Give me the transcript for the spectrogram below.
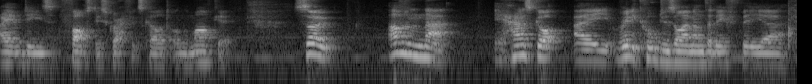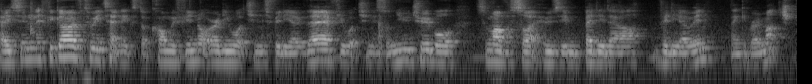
AMD's fastest graphics card on the market. So, other than that, it has got a really cool design underneath the uh, casing and if you go over to eTeknix.com if you're not already watching this video there, if you're watching this on YouTube or some other site who's embedded our video in, thank you very much,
